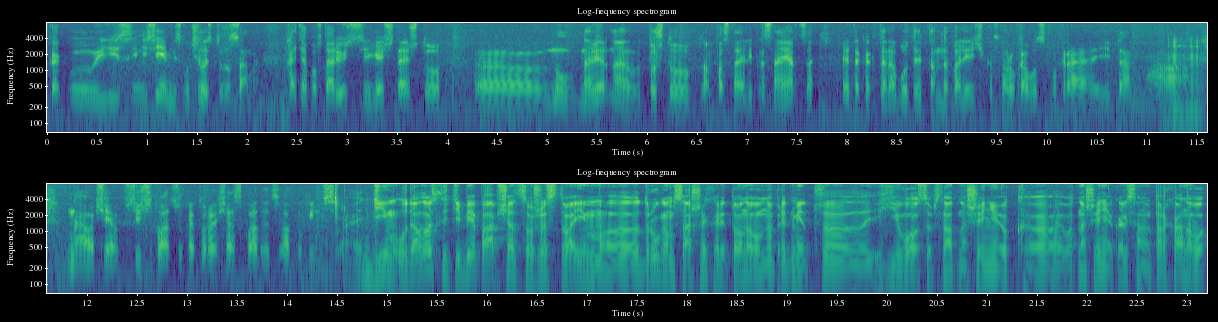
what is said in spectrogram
как бы и с Енисеем не случилось то же самое. Хотя, повторюсь, я считаю, что, ну, наверное, то, что там поставили красноярца, это как-то работает там на болельщиков, на руководство края и там Мгм. на вообще всю ситуацию, которая сейчас складывается вокруг Енисея. Дим, удалось ли тебе пообщаться уже с твоим э, другом Сашей Харитоновым на предмет э, его, собственно, отношению к его отношения к Александру Тарханову?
